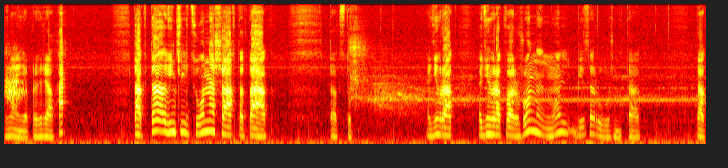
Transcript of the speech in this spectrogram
Знаю, я проверял. Ха! Так, та вентиляционная шахта. Так. Так, стоп. Один враг. Один враг вооруженный, ноль безоружный. Так. Так.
